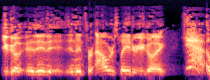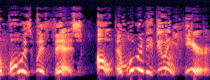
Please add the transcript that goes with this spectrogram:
you go, and then and then for hours later you're going, yeah, and what was with this? Oh, and what were they doing here?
